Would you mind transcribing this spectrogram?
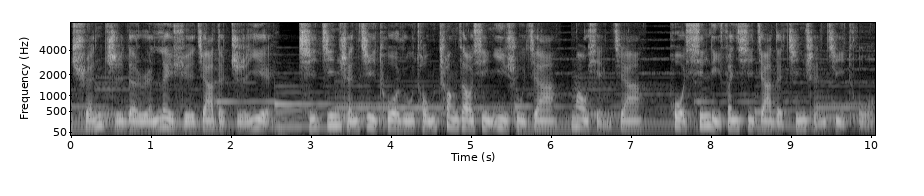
全职的人类学家的职业，其精神寄托如同创造性艺术家、冒险家或心理分析家的精神寄托。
